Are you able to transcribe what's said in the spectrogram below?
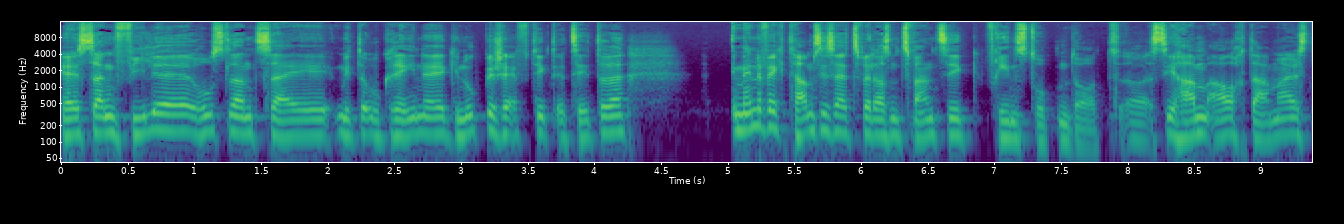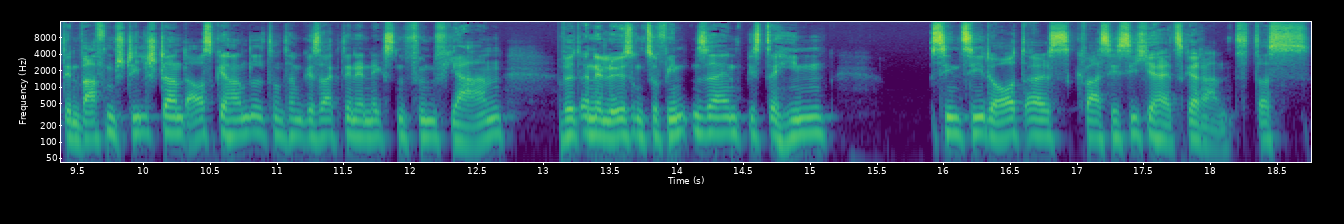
Ja, es sagen viele, Russland sei mit der Ukraine genug beschäftigt etc. Im Endeffekt haben sie seit 2020 Friedenstruppen dort. Äh, sie haben auch damals den Waffenstillstand ausgehandelt und haben gesagt, in den nächsten fünf Jahren wird eine Lösung zu finden sein. Bis dahin sind sie dort als quasi Sicherheitsgarant. Das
